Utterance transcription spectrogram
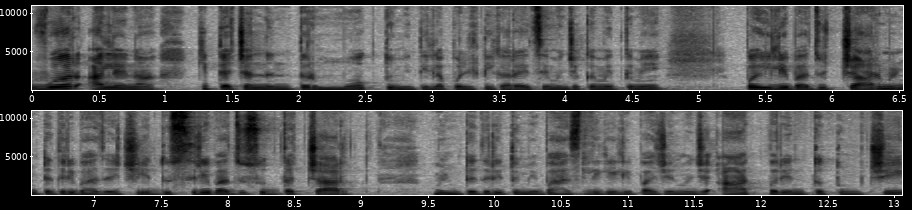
वर आले ना की त्याच्यानंतर मग तुम्ही तिला पलटी करायचे. म्हणजे कमीत कमी पहिली बाजू चार मिनटं तरी भाजायची दुसरी बाजूसुद्धा चार मिनटं तरी तुम्ही भाजली गेली पाहिजे. म्हणजे आतपर्यंत तुमचे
